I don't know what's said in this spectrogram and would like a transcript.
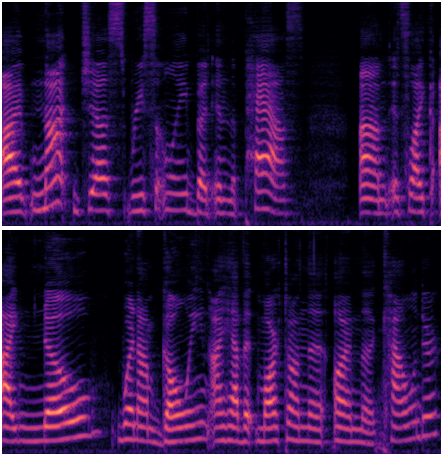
I've not just recently, but in the past, um, it's like I know when I'm going. I have it marked on the on the calendar.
